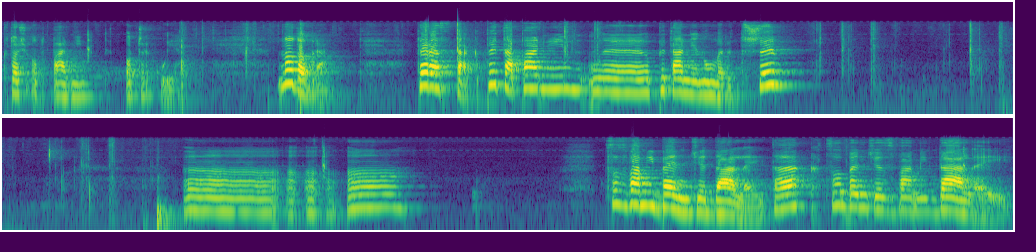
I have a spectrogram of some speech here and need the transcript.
ktoś od pani oczekuje. No dobra. Teraz tak, pyta pani, yy, pytanie numer 3. a, a, a. Co z wami będzie dalej, tak? Co będzie z wami dalej?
